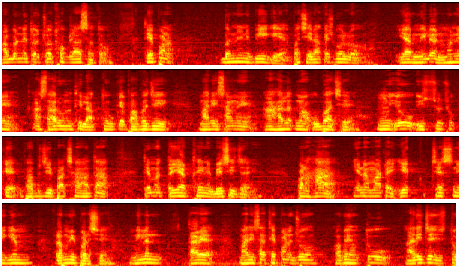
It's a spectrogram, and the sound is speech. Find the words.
આ બંને તો ચોથો ગ્લાસ હતો. તે પણ બંનેને પી ગયા. પછી રાકેશ બોલો યાર મિલન, મને આ સારું નથી લાગતું કે ભાભજી મારી સામે આ હાલતમાં ઊભા છે. હું એવું ઈચ્છું છું કે ભાભજી પાછા હતા, તેમજ તૈયાર થઈને બેસી જાય. પણ હા, એના માટે એક ચેસની ગેમ રમવી પડશે. મિલન, તારે મારી સાથે પણ જો હવે તું હારી જઈશ, તો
